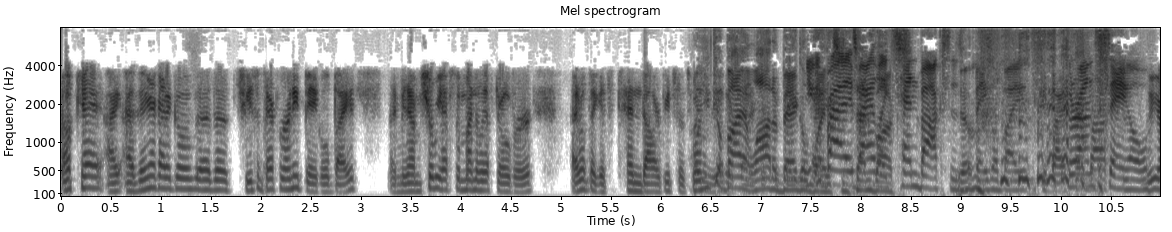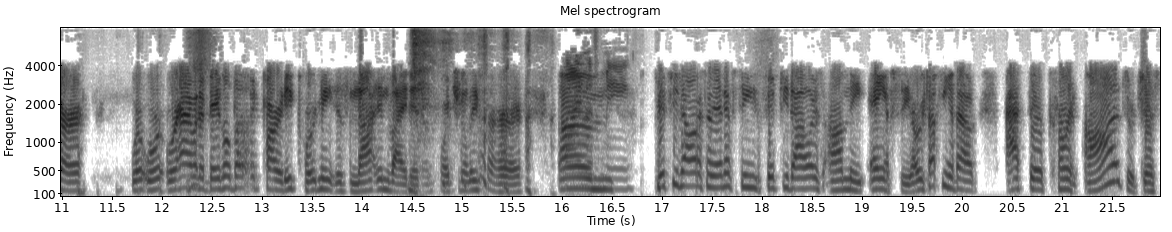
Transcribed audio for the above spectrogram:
Okay, I, I think I got to go the, the cheese and pepperoni bagel bites. I mean, I'm sure we have some money left over. I don't think it's ten dollar pizza. It's well, you could buy a lot of bagel you bites. You could probably buy like ten boxes yep. of bagel bites. They're on sale. We are. We're, we're, we're having a bagel bite party. Courtney is not invited, unfortunately for her. Um, me. Fifty dollars on the NFC, fifty dollars on the AFC. Are we talking about at their current odds, or just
